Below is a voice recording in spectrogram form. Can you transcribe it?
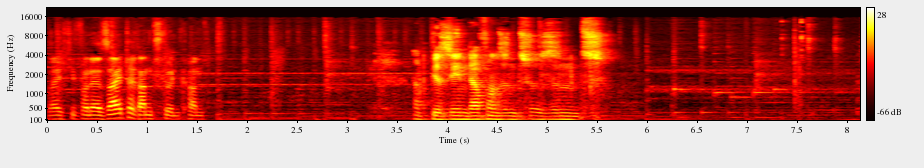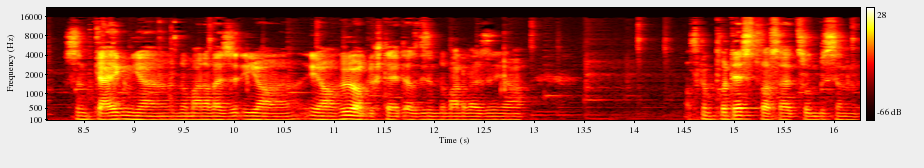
Weil ich die von der Seite ranführen kann. Abgesehen davon sind, sind, sind Geigen ja normalerweise eher, eher höher gestellt. Also die sind normalerweise eher auf einem Podest, was halt so ein bisschen.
